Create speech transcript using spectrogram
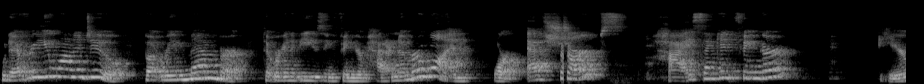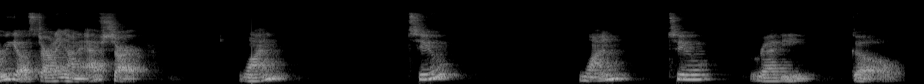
whatever you want to do. But remember that we're going to be using finger pattern number one, or F sharps, high second finger. Here we go, starting on F sharp. One, two, one, two, ready, go.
